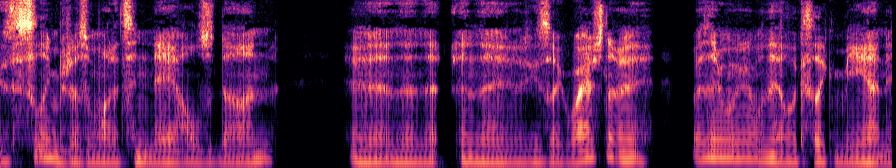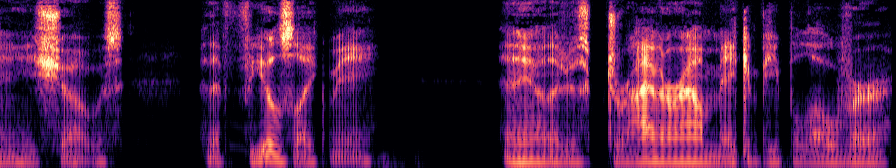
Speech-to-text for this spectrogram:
Slimer doesn't want its nails done. And then, and then he's like, why isn't, why isn't anyone that looks like me on any shows? that feels like me. And, you know, they're just driving around making people over.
